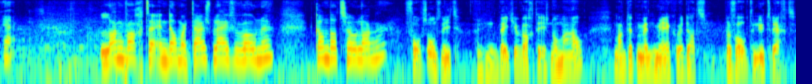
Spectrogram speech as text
ja. Lang wachten en dan maar thuis blijven wonen. Kan dat zo langer? Volgens ons niet. Een beetje wachten is normaal. Maar op dit moment merken we dat bijvoorbeeld in Utrecht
